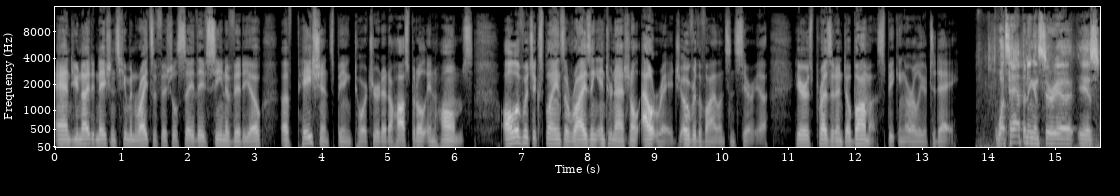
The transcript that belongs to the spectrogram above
And United Nations human rights officials say they've seen a video of patients being tortured at a hospital in Homs. All of which explains the rising international outrage over the violence in Syria. Here's President Obama speaking earlier today. What's happening in Syria is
